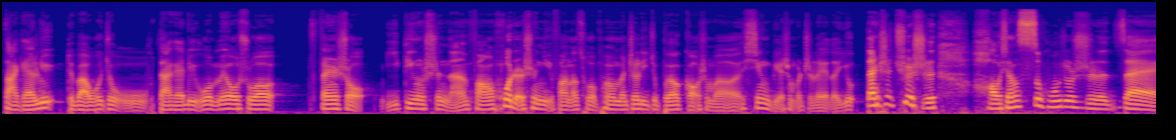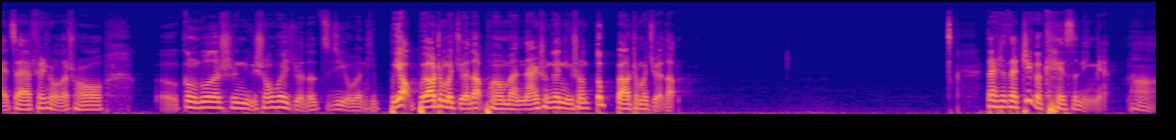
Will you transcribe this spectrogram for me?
大概率对吧？我就大概率，我没有说。分手一定是男方或者是女方的错，朋友们这里就不要搞什么性别什么之类的。有，但是确实好像似乎就是在在分手的时候，呃，更多的是女生会觉得自己有问题。不要不要这么觉得，朋友们，男生跟女生都不要这么觉得。但是在这个 case 里面啊，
